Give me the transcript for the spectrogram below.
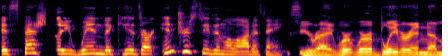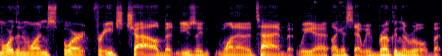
Especially when the kids are interested in a lot of things. You're right. We're we're a believer in uh, more than one sport for each child, but usually one at a time. But we, uh, like I said, we've broken the rule, but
